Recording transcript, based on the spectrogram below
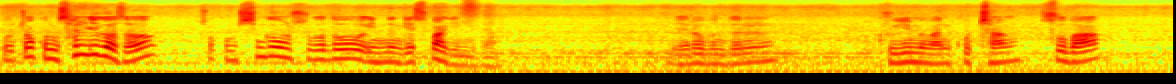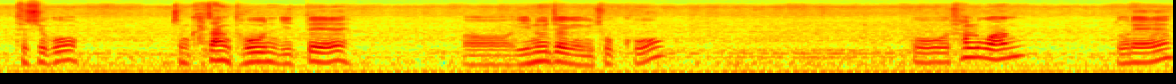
또 조금 설익어서 조금 싱거울 수도 있는 게 수박입니다. 여러분들 그 유명한 고창 수박 드시고 지금 가장 더운 이때에 어, 인후작용이 좋고 또 혈관 눈에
